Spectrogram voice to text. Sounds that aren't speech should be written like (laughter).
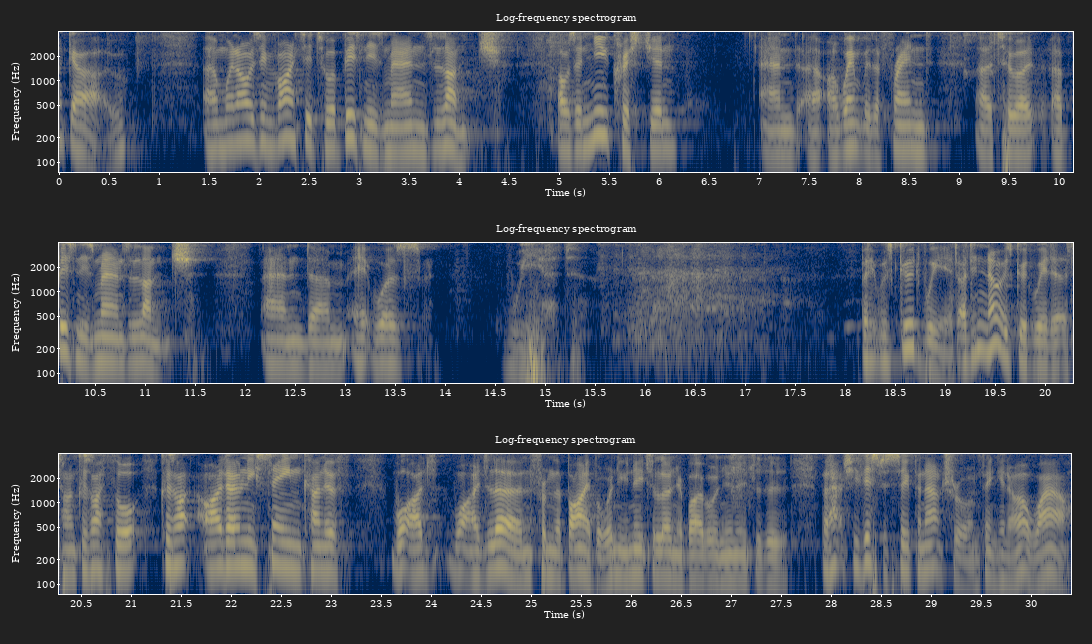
ago um, when I was invited to a businessman's lunch. I was a new Christian and uh, I went with a friend uh, to a, a, businessman's lunch, and um, it was weird. (laughs) but it was good weird. I didn't know it was good weird at the time because I thought, because I'd only seen kind of what I'd, what I'd learned from the Bible, and you need to learn your Bible and you need to do. But actually, this was supernatural. I'm thinking, oh, wow.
